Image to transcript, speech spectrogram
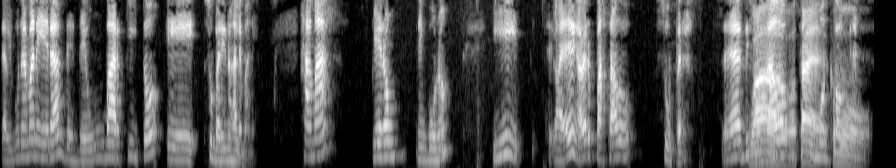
de alguna manera desde un barquito eh, submarinos alemanes. Jamás vieron ninguno y se la deben haber pasado súper. Se ha disfrutado un montón. Como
